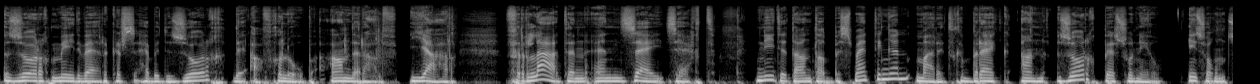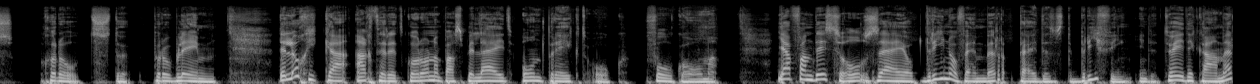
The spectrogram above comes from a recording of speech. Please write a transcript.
zorgmedewerkers hebben de zorg de afgelopen anderhalf jaar verlaten. En zij zegt niet het aantal besmettingen, maar het gebrek aan zorgpersoneel is ons grootste probleem. De logica achter het coronapasbeleid ontbreekt ook volkomen. Ja, Van Dissel zei op 3 november tijdens de briefing in de Tweede Kamer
